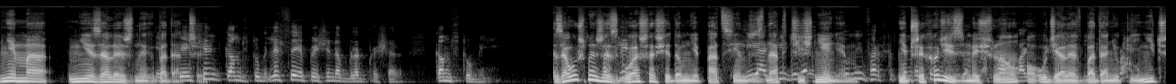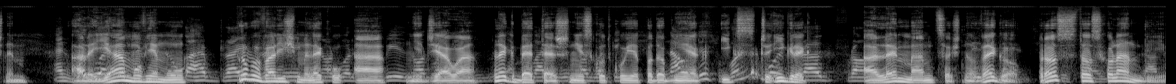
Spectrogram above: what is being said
Nie ma niezależnych badaczy. Załóżmy, że zgłasza się do mnie pacjent z nadciśnieniem. Nie przychodzi z myślą o udziale w badaniu klinicznym, ale ja mówię mu, próbowaliśmy leku A, nie działa, lek B też nie skutkuje podobnie jak X czy Y, ale mam coś nowego, prosto z Holandii.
